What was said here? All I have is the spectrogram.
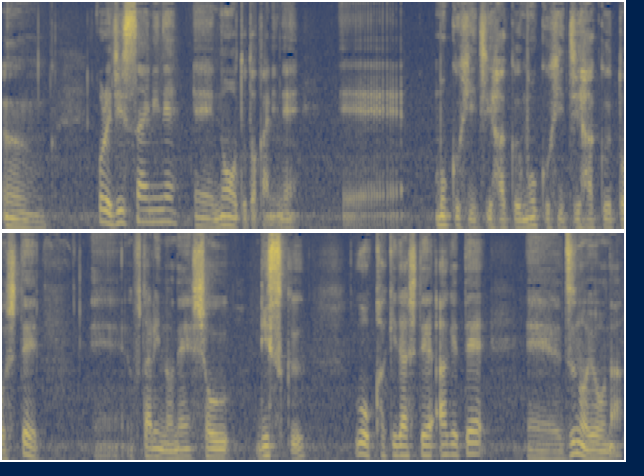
うん、これ実際にね、えー、ノートとかにね、え黙秘自白黙秘自白として、えー、2人のね背負うリスクを書き出してあげて、えー、図のような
